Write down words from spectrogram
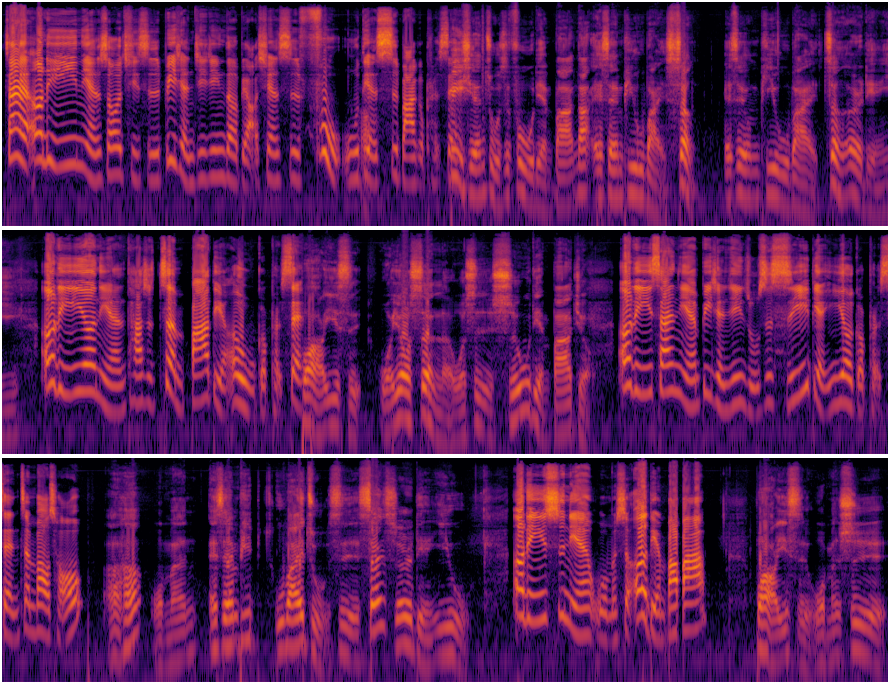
在二零一一年的时候，其实避险基金的表现是负五点四八个 percent，避险组是负五点八，那 S M P 五百胜，S M P 五百正二点一。二零一二年它是正八点二五个 percent，不好意思，我又胜了，我是十五点八九。二零一三年避险基金组是十一点一二个 percent 正报酬，啊哈，我们 S M P 五百组是三十二点一五。二零一四年我们是二点八八，不好意思，我们是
